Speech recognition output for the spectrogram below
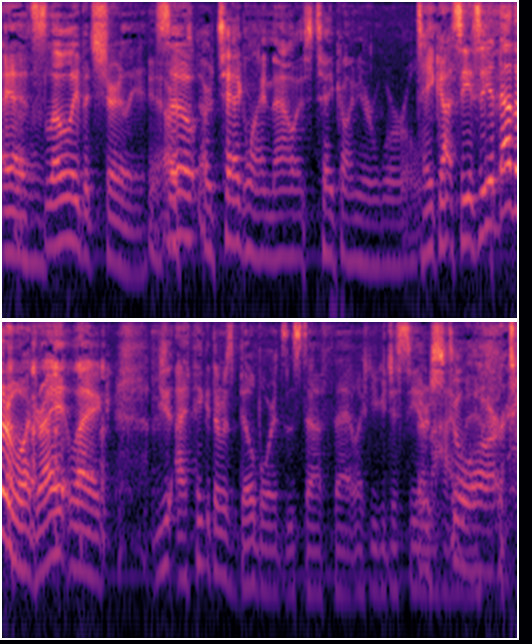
yeah, slowly but surely. Yeah, so our, our tagline now is "Take on your world." take on see see another one, right? Like, you, I think there was billboards and stuff that like you could just see on There the still highway. are.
